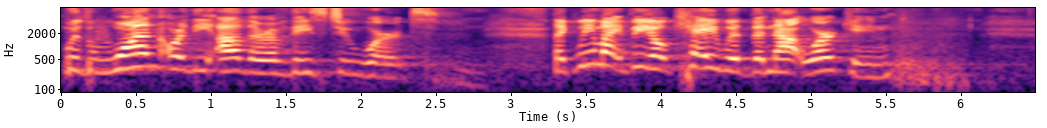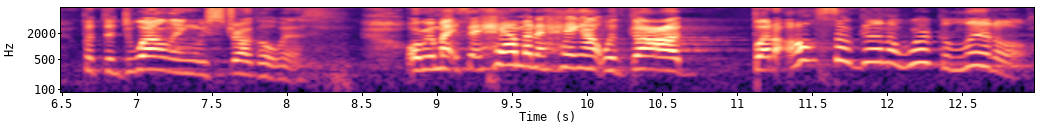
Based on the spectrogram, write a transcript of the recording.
with one or the other of these two words. Like we might be okay with the not working, but the dwelling we struggle with. Or we might say, hey, I'm going to hang out with God, but also going to work a little.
